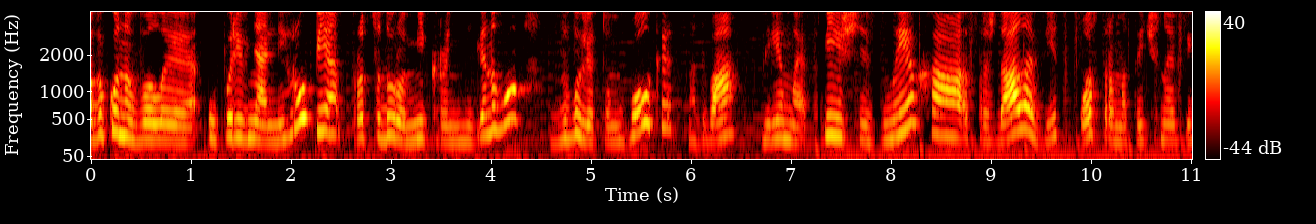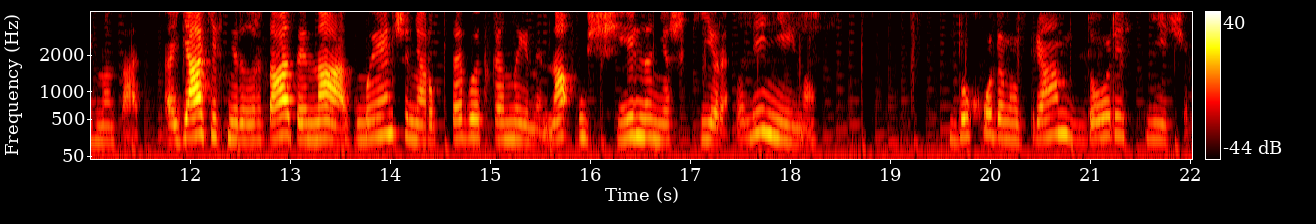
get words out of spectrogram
е, виконували у порівняльній групі процедуру мікронідлінгу з вилітом голки на 2 мм. Більшість з них страждала від посттравматичної пігментації. Е, Якісні результати на зменшення рубцевої тканини, на ущільнення шкіри. Лінійно доходимо прямо до рісничок.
